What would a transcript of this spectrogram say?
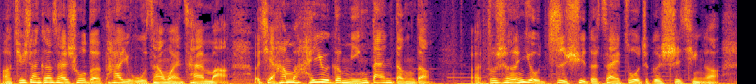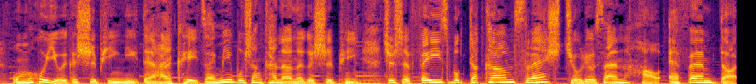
啊，就像刚才说的，它有午餐、晚餐嘛，而且他们还有一个名单等等，呃，都是很有秩序的在做这个事情啊。我们会有一个视频，你等下可以在面部上看到那个视频，就是 Facebook dot com slash 九六三好 FM dot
